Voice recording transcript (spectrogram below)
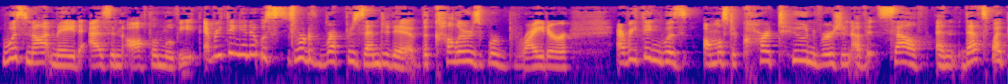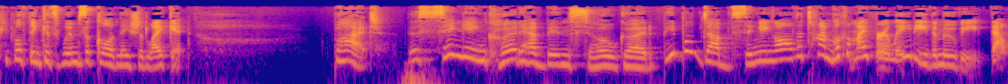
was not made as an awful movie. Everything in it was sort of representative. The colors were brighter. Everything was almost a cartoon version of itself, and that's why people think it's whimsical and they should like it. But the singing could have been so good. People dubbed singing all the time. Look at My Fair Lady, the movie. That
